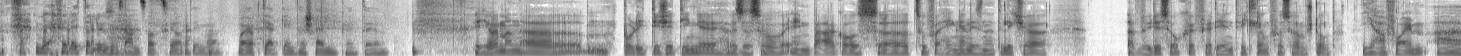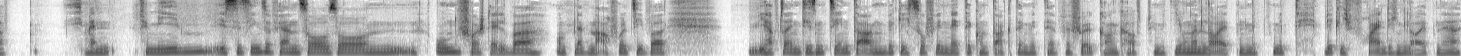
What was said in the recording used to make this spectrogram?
wäre vielleicht ein Lösungsansatz, ja, den man mal auf die Agenda schreiben könnte. Ja. Ja, ich meine, äh, politische Dinge, also so Embargos äh, zu verhängen, ist natürlich schon eine wilde Sache für die Entwicklung von so einem Staat. Ja, vor allem, äh, ich meine, für mich ist es insofern so, so unvorstellbar und nicht nachvollziehbar, ich habe da in diesen zehn Tagen wirklich so viele nette Kontakte mit der Bevölkerung gehabt, mit jungen Leuten, mit, mit wirklich freundlichen Leuten, ja,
